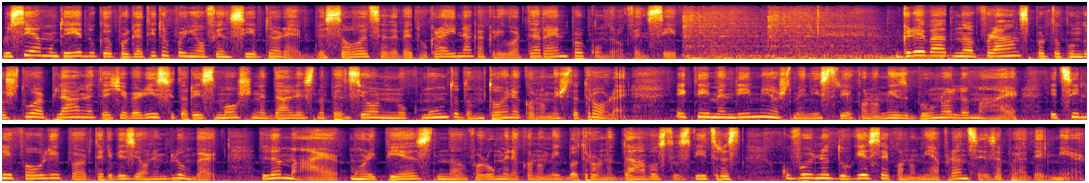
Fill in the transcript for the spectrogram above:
Rusia mund të jetë duke u përgatitur për një ofensivë të re, besohet se dhe vetë Ukraina ka krijuar terren për kundërofensivë. Grevat në Francë për të kundërshtuar planet e qeverisë së tij të rrisë moshën e daljes në pension nuk mund të dëmtojnë ekonominë shtetërore. I këtij mendimi është ministri i ekonomisë Bruno Le Maire, i cili foli për televizionin Bloomberg. Le Maire mori pjesë në Forumin Ekonomik Botëror në Davos të Zvicrës, ku vuri në dukje se ekonomia franceze po ia del mirë.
